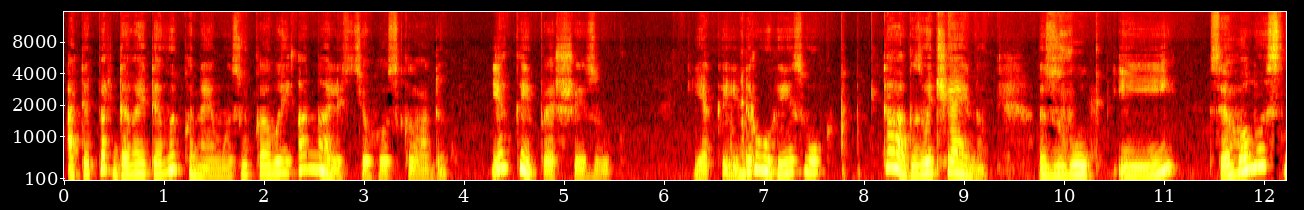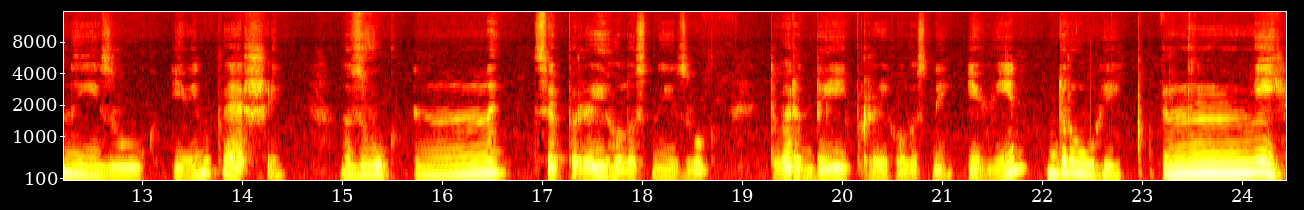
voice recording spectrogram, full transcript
А тепер давайте виконаємо звуковий аналіз цього складу. Який перший звук? Який другий звук? Так, звичайно, звук І це голосний звук, і він перший. Звук Н це приголосний звук, твердий приголосний, і він другий. Ні.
